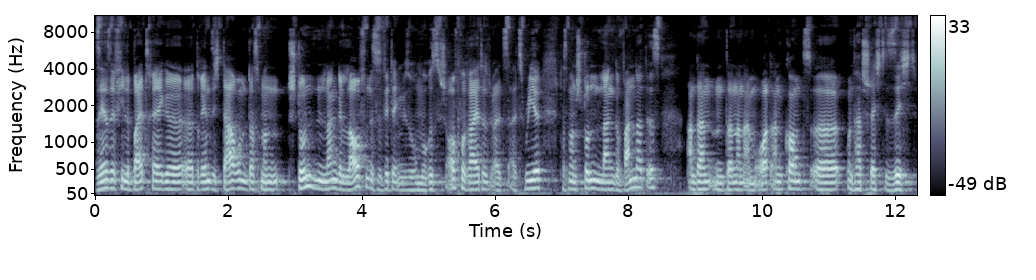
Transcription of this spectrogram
sehr, sehr viele Beiträge äh, drehen sich darum, dass man stundenlang gelaufen ist. Es wird ja irgendwie so humoristisch aufbereitet als, als Real, dass man stundenlang gewandert ist und dann, und dann an einem Ort ankommt äh, und hat schlechte Sicht.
